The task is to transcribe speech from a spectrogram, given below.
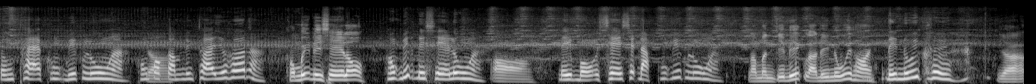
điện thoại không biết luôn à không có Dạ. cầm điện thoại gì hết à. Không biết đi xe luôn. Không biết đi xe luôn à. Ờ. Đi bộ xe sẽ đạp không biết luôn à. Là mình chỉ biết là đi núi thôi. Đi núi thôi à. dạ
